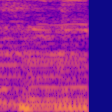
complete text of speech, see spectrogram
hoje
